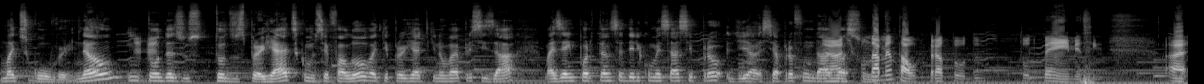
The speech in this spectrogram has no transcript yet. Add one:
uma discover. Não em uhum. todos os, todos os projetos, como você falou, vai ter projeto que não vai precisar, mas é a importância dele começar a se, pro, de, se aprofundar é, no assunto. fundamental para todo, todo PM, assim. É,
